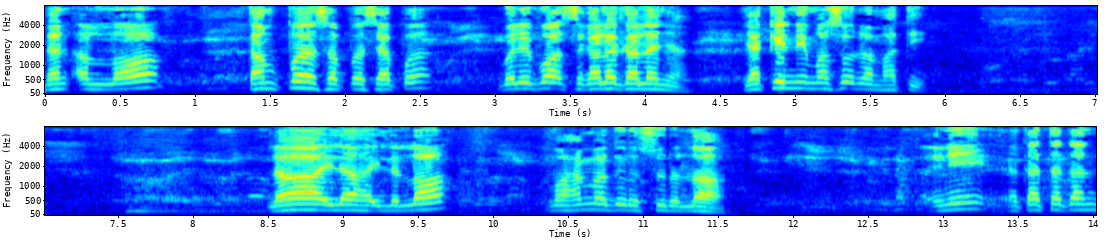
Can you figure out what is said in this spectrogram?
dan Allah tanpa siapa-siapa boleh buat segala-galanya. Yakin ni masuk dalam hati. La ilaha illallah Muhammadur Rasulullah. Ini katakan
